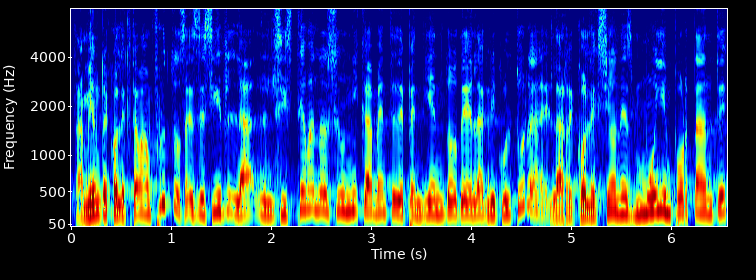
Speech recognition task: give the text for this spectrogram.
también recolectaban frutos, es decir, la- el sistema no es únicamente dependiendo de la agricultura, la recolección es muy importante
